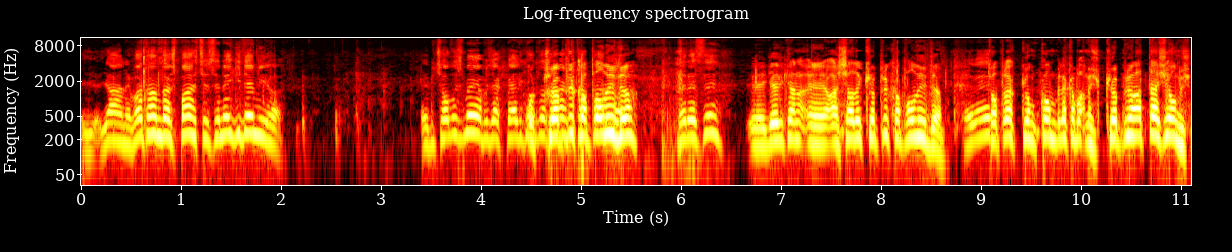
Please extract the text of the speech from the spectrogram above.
Yani vatandaş bahçesine gidemiyor. E, bir çalışma yapacak. Belki O orada köprü taş kapalıydı. Neresi? E, gelirken e, aşağıda köprü kapalıydı. Evet. Toprak kom- komple kapatmış. Köprü hatta şey olmuş.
